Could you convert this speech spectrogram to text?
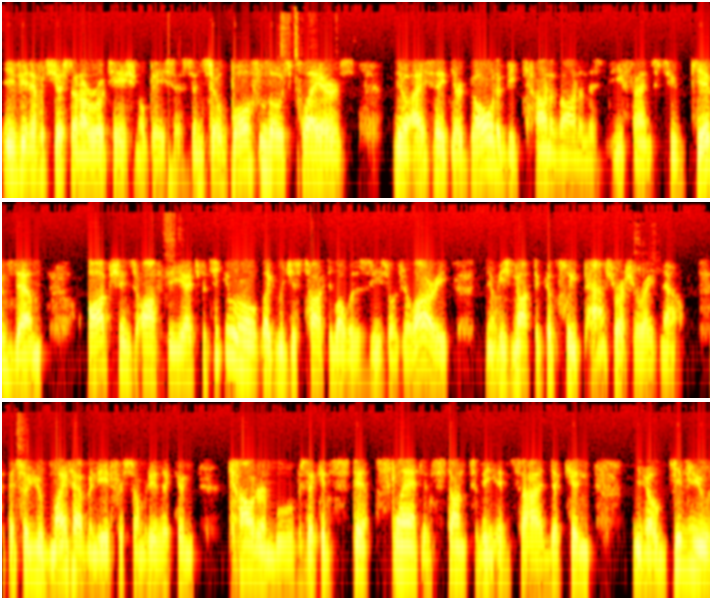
even if it's just on a rotational basis. And so both of those players, you know, I think they're going to be counted on in this defense to give them options off the edge, particularly like we just talked about with Azeez Ojulari. You know, he's not the complete pass rusher right now. And so you might have a need for somebody that can counter moves, that can st- slant and stunt to the inside, that can, you know, give you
